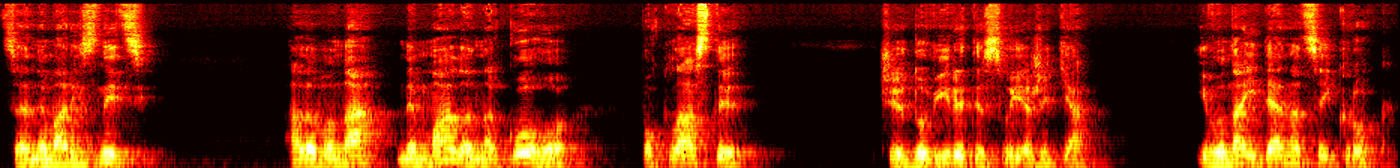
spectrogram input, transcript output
це нема різниці. Але вона не мала на кого покласти чи довірити своє життя. І вона йде на цей крок.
